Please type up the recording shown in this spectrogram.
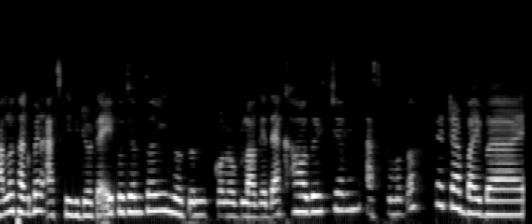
ভালো থাকবেন। আজকের ভিডিওটা এই পর্যন্তই। নতুন কোনো ব্লগে দেখা হবে। চলুন, আজকের মতো টাটা বাই বাই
